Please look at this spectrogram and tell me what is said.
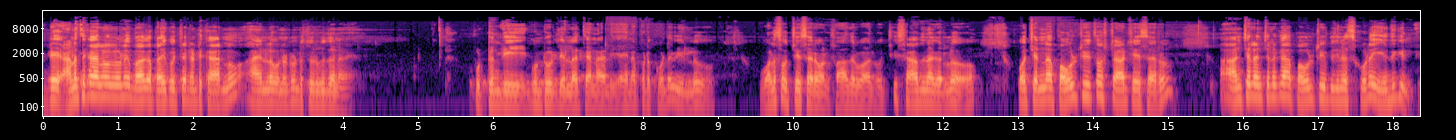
అంటే అనతకాలంలోనే బాగా పైకి వచ్చారంటే కారణం ఆయనలో ఉన్నటువంటి చురుకుదనమే. పుట్టింది గుంటూరు జిల్లా తెనాలి అయినప్పటికి కూడా వీళ్ళు వలస వచ్చేసారు వాళ్ళ ఫాదర్ వాళ్ళు వచ్చి షాద్నగర్లో ఓ చిన్న పౌల్ట్రీతో స్టార్ట్ చేశారు. ఆ అంచెలంచెలుగా ఆ పౌల్ట్రీ బిజినెస్ కూడా ఎదిగింది.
